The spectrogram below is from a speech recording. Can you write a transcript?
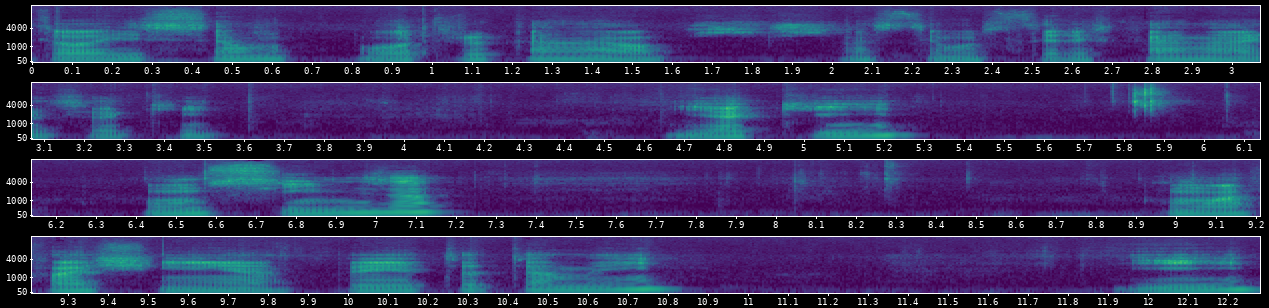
dois são outro canal. Nós temos três canais aqui. E aqui um cinza com uma faixinha preta também e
